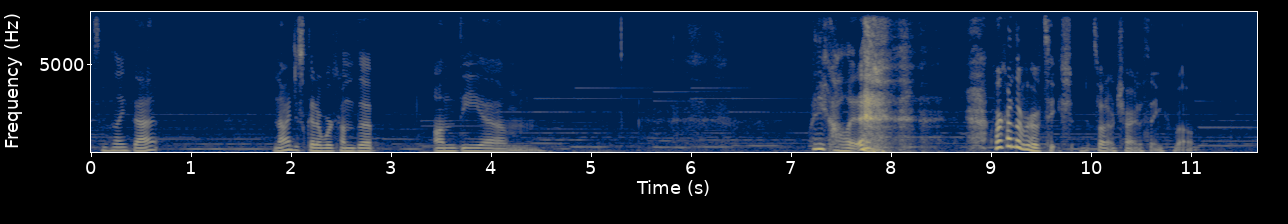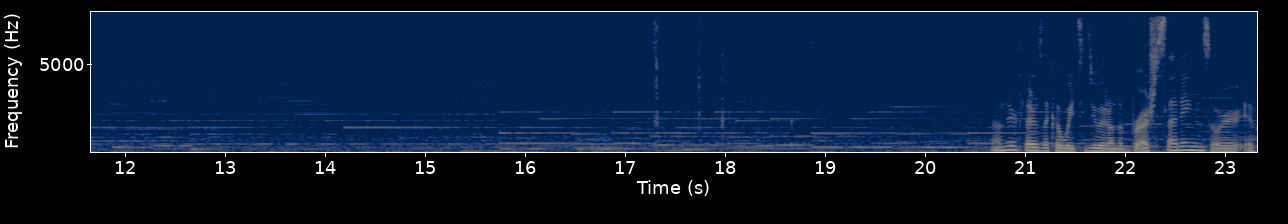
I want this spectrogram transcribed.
Something like that. Now I just gotta work on the, on the, um, what do you call it? Work on the rotation. That's what I'm trying to think about. I wonder if there's like a way to do it on the brush settings or if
